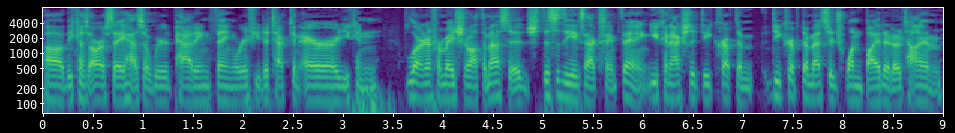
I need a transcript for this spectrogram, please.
uh, because RSA has a weird padding thing where if you detect an error, you can learn information about the message. This is the exact same thing. You can actually decrypt a, decrypt a message one byte at a time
